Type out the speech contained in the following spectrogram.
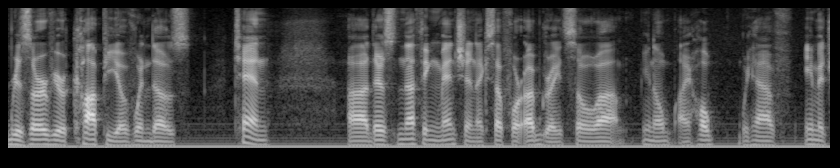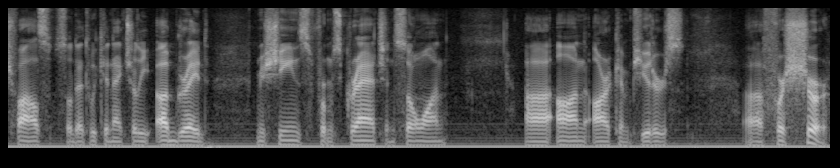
reserve your copy of Windows 10. Uh, there's nothing mentioned except for upgrades. So, um, you know, I hope we have image files so that we can actually upgrade machines from scratch and so on uh, on our computers uh, for sure.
